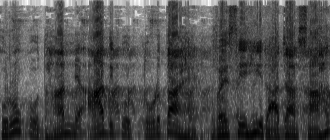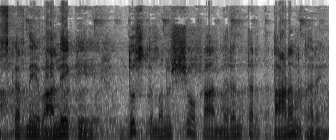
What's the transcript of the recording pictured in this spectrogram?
खुरों को धान्य आदि को तोड़ता है, वैसे ही राजा साहस करने वाले के दुष्ट मनुष्यों का निरंतर ताड़न करें।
